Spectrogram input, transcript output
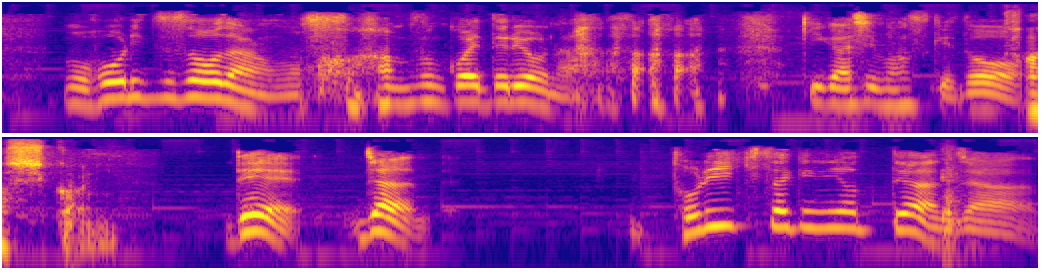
もう法律相談を半分超えてるような 気がしますけど、確かに。で、じゃあ、取引先によっては、じゃ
